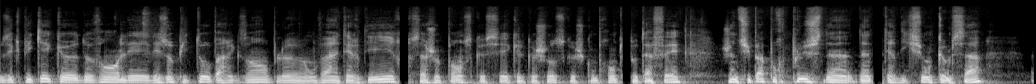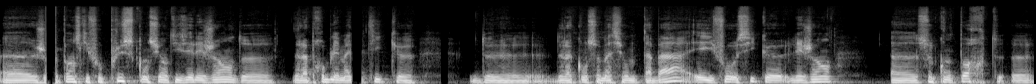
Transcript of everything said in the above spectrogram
nous expliquer que devant les, hôpitaux, par exemple, euh, on va interdire, ça je pense que c'est quelque chose que je comprends tout à fait. Je ne suis pas pour plus d'interdictions comme ça. Euh, je pense qu'il faut plus conscientiser les gens de, la problématique de, la consommation de tabac et il faut aussi que les gens euh, se comportent euh,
